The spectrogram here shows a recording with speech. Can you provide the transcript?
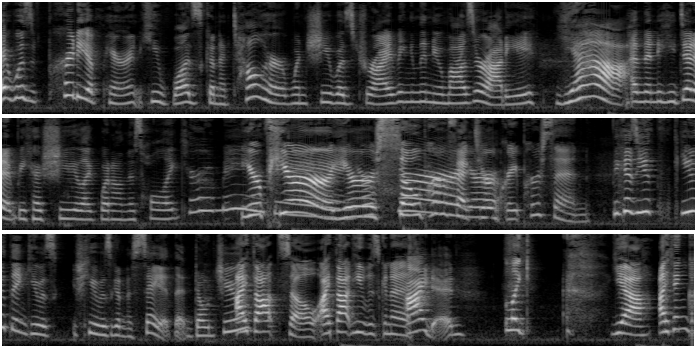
it was pretty apparent he was going to tell her when she was driving in the new Maserati. Yeah. And then he did it because she like went on this whole like you're amazing. You're pure. You're, so pure, perfect. You're, a great person. because you you think he was he was going to say it then, don't you? I thought so. I thought he was gonna I did. like yeah i think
